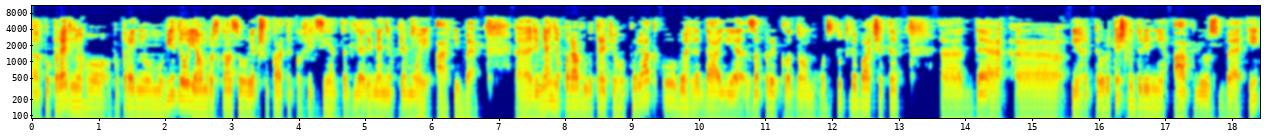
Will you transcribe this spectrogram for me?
е, попереднього, попередньому відео я вам розказував, як шукати коефіцієнти для рівняння прямої А і Б. Е, рівняння параболи третього порядку виглядає за прикладом, ось тут ви бачите, е, де y теоретично дорівнює А плюс bx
